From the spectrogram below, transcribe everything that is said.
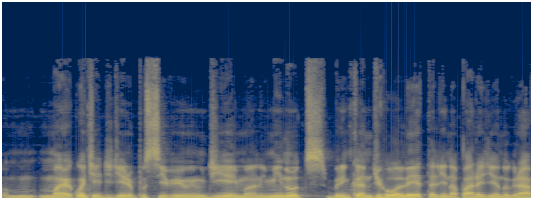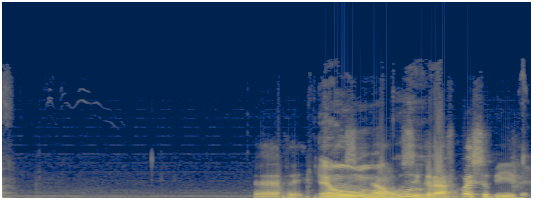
a maior quantia de dinheiro possível em um dia, hein, mano. Em minutos, brincando de roleta ali na paradinha do gráfico. É, velho. É um. Assim, não, o- esse gráfico vai subir, velho.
